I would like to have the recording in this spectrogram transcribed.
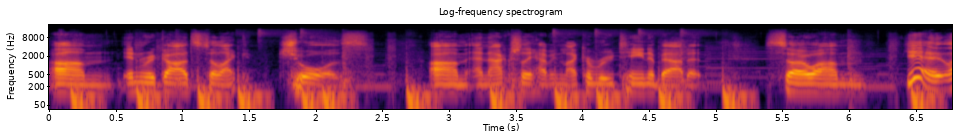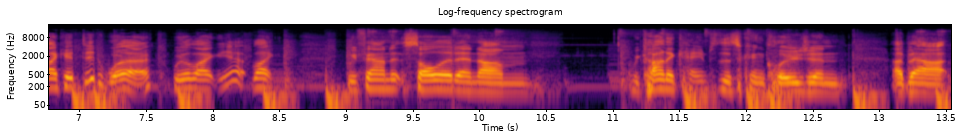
Um, in regards to like chores um, and actually having like a routine about it. So um, yeah, like it did work. We were like, yeah, like we found it solid, and um, we kind of came to this conclusion about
